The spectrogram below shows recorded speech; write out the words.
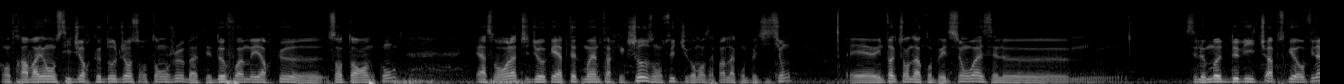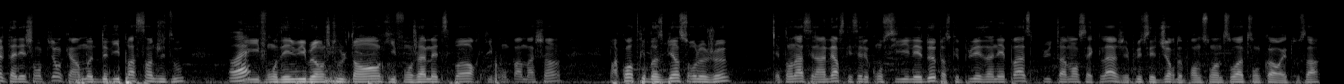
qu'en travaillant aussi dur que d'autres gens sur ton jeu, bah, tu es deux fois meilleur qu'eux euh, sans t'en rendre compte. Et à ce moment-là, tu te dis, ok, il y a peut-être moyen de faire quelque chose. Ensuite, tu commences à faire de la compétition. Et euh, une fois que tu rentres dans la compétition, ouais, c'est le... C'est le mode de vie, tu vois, parce qu'au final, tu as des champions qui ont un mode de vie pas sain du tout Ouais. qui font des nuits blanches tout le temps, qui font jamais de sport, qui font pas machin. Par contre, ils bossent bien sur le jeu. Et t'en as, c'est l'inverse, qui essaie de concilier les deux, parce que plus les années passent, plus t'avances avec l'âge, et plus c'est dur de prendre soin de soi, de son corps et tout ça.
